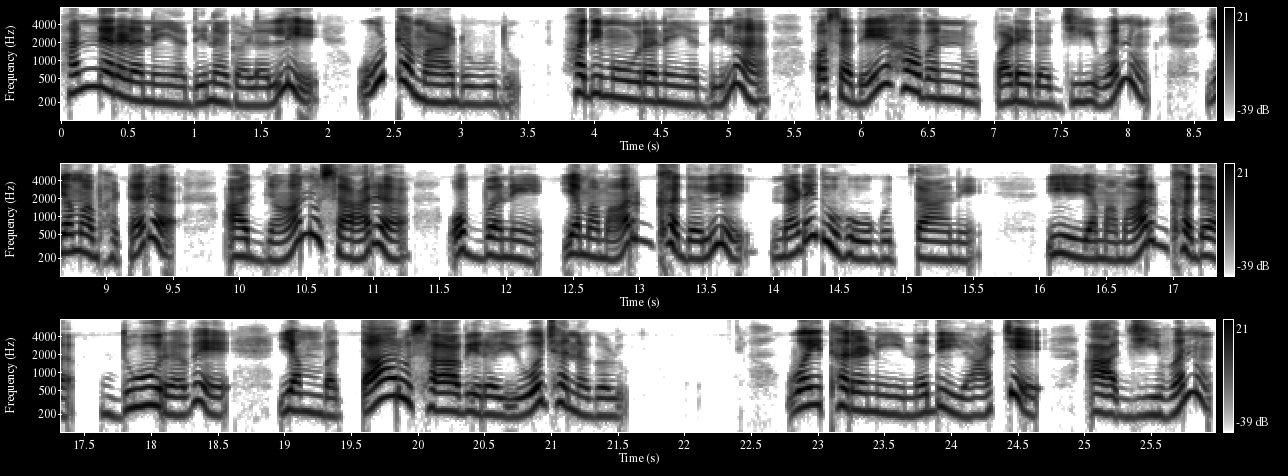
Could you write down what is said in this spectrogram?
ಹನ್ನೆರಡನೆಯ ದಿನಗಳಲ್ಲಿ ಊಟ ಮಾಡುವುದು. ಹದಿಮೂರನೆಯ ದಿನ ಹೊಸ ದೇಹವನ್ನು ಪಡೆದ ಜೀವನು ಯಮಭಟರ ಆಜ್ಞಾನುಸಾರ ಒಬ್ಬನೇ ಯಮ ಮಾರ್ಗದಲ್ಲಿ ನಡೆದು ಹೋಗುತ್ತಾನೆ. ಈ ಯಮ ಮಾರ್ಗದ ದೂರವೇ ಎಂಬತ್ತಾರು ಸಾವಿರ ಯೋಜನಗಳು. ವೈತರಣಿ ನದಿಯಾಚೆ ಆ ಜೀವನು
